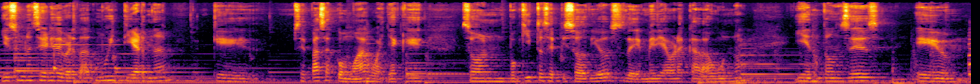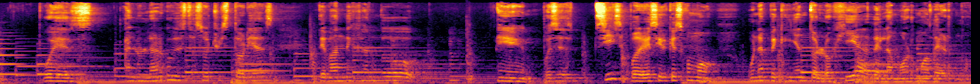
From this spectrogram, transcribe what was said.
Y es una serie de verdad muy tierna que se pasa como agua, ya que son poquitos episodios de media hora cada uno. Y entonces, em, pues a lo largo de estas ocho historias te van dejando, em, pues sí, se podría decir que es como una pequeña antología del amor moderno.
